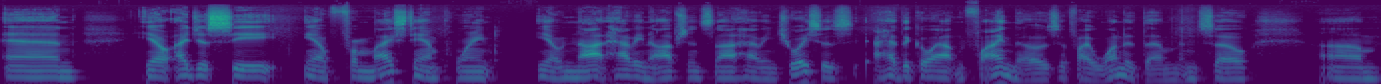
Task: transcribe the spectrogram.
and you know, I just see, you know, from my standpoint, you know, not having options, not having choices, I had to go out and find those if I wanted them. And so, um,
